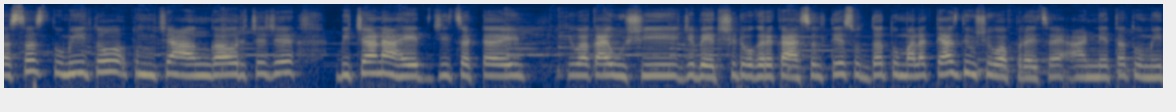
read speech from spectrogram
तसंच तुम्ही तो तुमच्या अंगावरचे जे बिछाणं आहेत जी चटई किंवा काय उशी जे बेडशीट वगैरे काय असेल ते सुद्धा तुम्हाला त्याच दिवशी वापरायचं आहे. अन्यथा तुम्ही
